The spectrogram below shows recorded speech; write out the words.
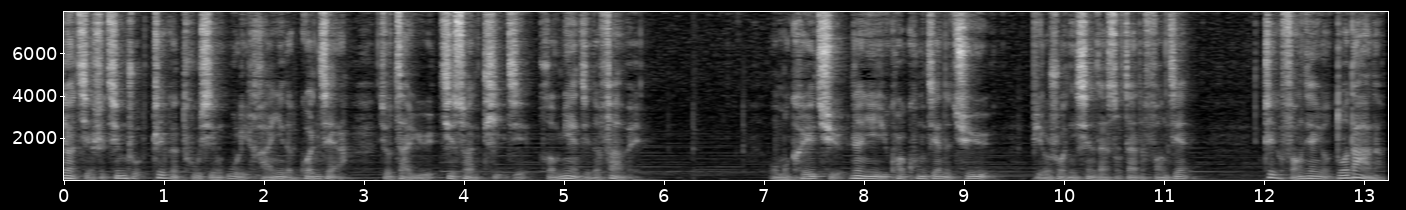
要解释清楚这个图形物理含义的关键啊，就在于计算体积和面积的范围。我们可以取任意一块空间的区域，比如说你现在所在的房间，这个房间有多大呢？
